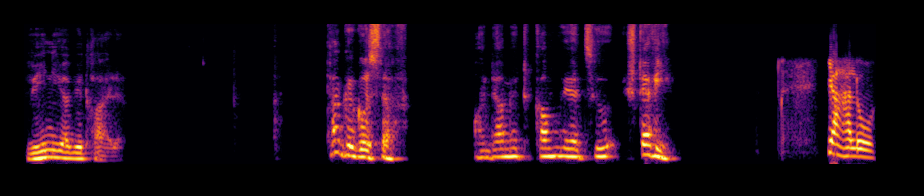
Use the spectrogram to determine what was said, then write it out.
Weniger Getreide. Danke, Gustav. Und damit kommen wir zu Steffi. Ja, hallo.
